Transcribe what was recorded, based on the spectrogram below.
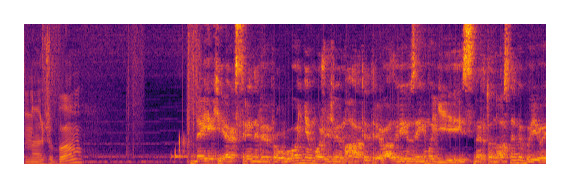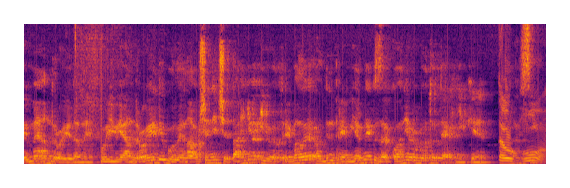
Ну ж бо. Деякі екстрені випробування можуть вимагати тривалої взаємодії із смертоносними бойовими андроїдами. Бойові андроїди були навчені читанню і отримали один примірник законів робототехніки. Всі Ого.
